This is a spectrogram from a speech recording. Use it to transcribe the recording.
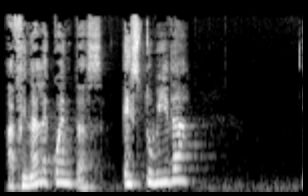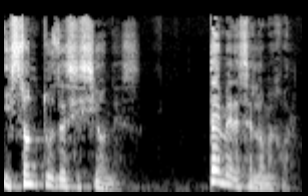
A final de cuentas, es tu vida y son tus decisiones. Te mereces lo mejor.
